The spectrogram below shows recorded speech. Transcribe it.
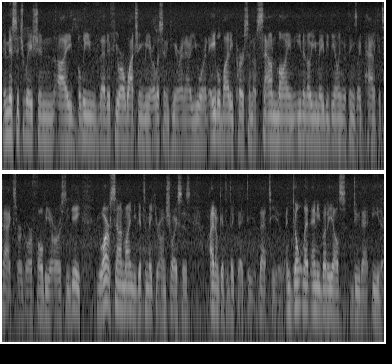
In this situation, I believe that if you are watching me or listening to me right now, you are an able-bodied person of sound mind, even though you may be dealing with things like panic attacks or agoraphobia or OCD. You are of sound mind, you get to make your own choices. I don't get to dictate that to you. And don't let anybody else do that either.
